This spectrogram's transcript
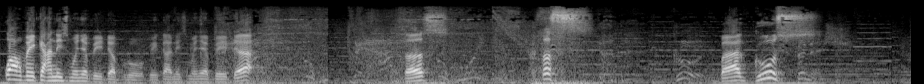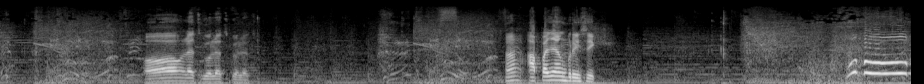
Wah, mekanismenya beda, Bro. Mekanismenya beda. Tes. Tes. Bagus. Oh, let's go, let's go, let's go. Hah? Apa yang berisik? Wuhu.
